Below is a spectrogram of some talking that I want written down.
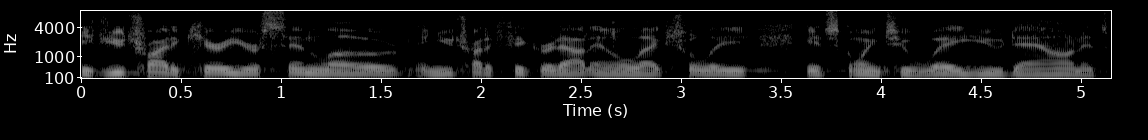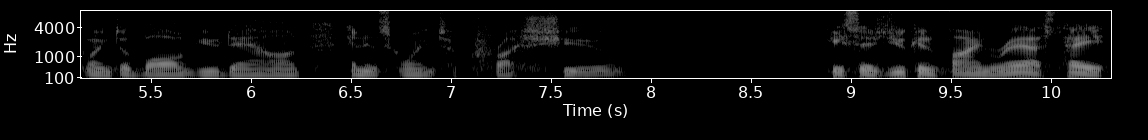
If you try to carry your sin load and you try to figure it out intellectually, it's going to weigh you down, it's going to bog you down, and it's going to crush you. He says, You can find rest. Hey,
